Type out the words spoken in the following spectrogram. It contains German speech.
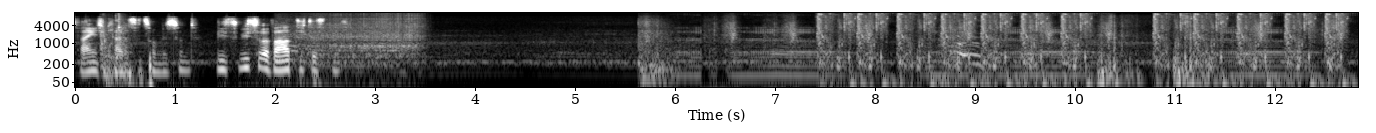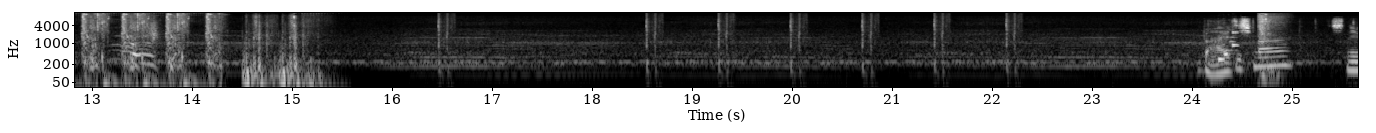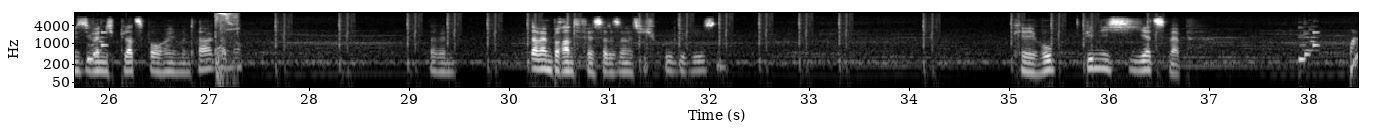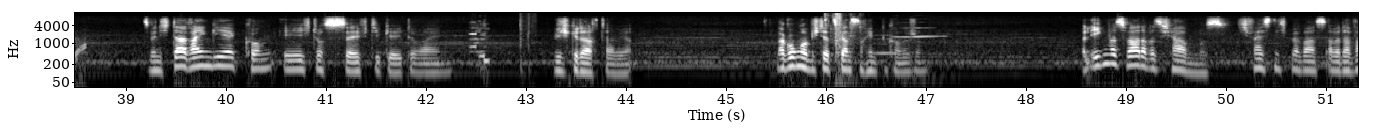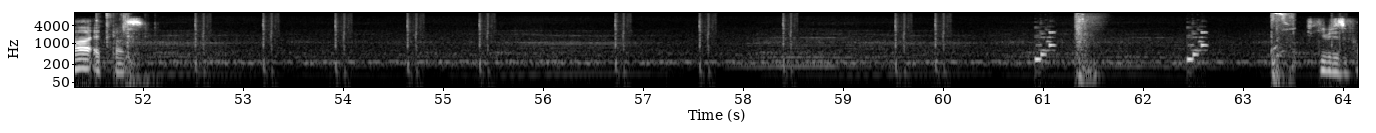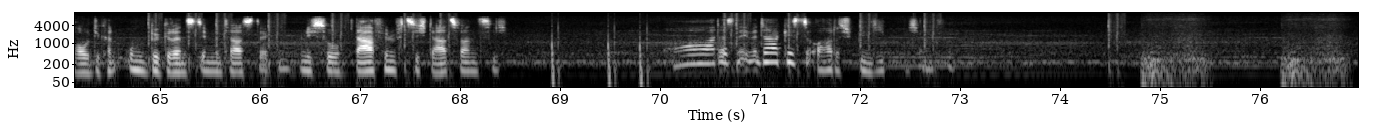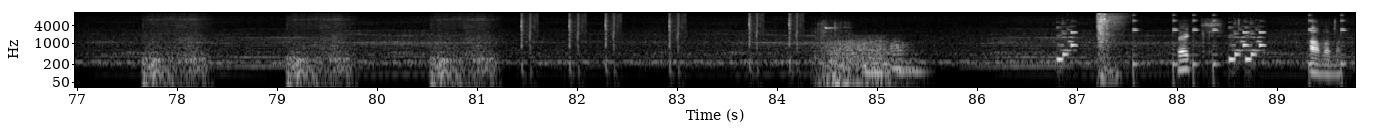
War eigentlich klar, dass das Zombies sind. Wieso, wieso erwarte ich das nicht? Behalte ich mal. Ich nehme sie, wenn ich Platz brauche im Inventar noch. Da wären, da wären Brandfässer, das wäre natürlich cool gewesen. Okay, wo bin ich jetzt, Map? Also wenn ich da reingehe, komme ich durch Safety Gate rein. Wie ich gedacht habe, ja. Mal gucken, ob ich jetzt ganz nach hinten komme schon. Weil irgendwas war da, was ich haben muss. Ich weiß nicht mehr was, aber da war etwas. Diese Frau, die kann unbegrenzt Inventar stacken. Und nicht so, da 50, da 20. Oh, da ist eine Inventarkiste. Oh, das Spiel liebt mich einfach. Weg. Aber Mann.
